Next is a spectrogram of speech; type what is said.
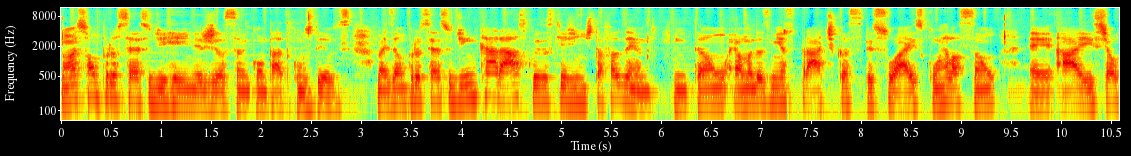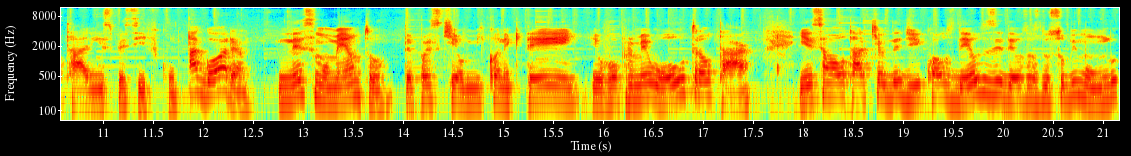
não é só um processo de reenergização em contato com os deuses, mas é um processo de encarar as coisas que a gente está fazendo. Então, é uma das minhas práticas pessoais com relação é, a este altar em específico. Agora, Nesse momento, depois que eu me conectei, eu vou para o meu outro altar. E esse é um altar que eu dedico aos deuses e deusas do submundo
